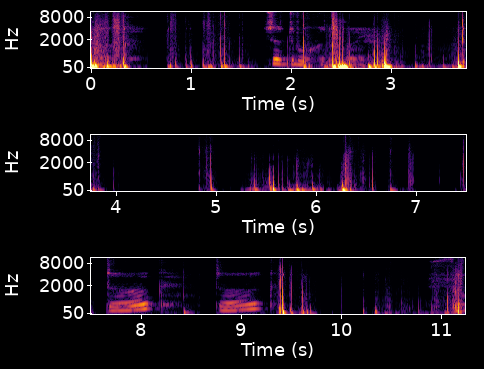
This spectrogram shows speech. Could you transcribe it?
Так. Це друге давай. Так, так. Все.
